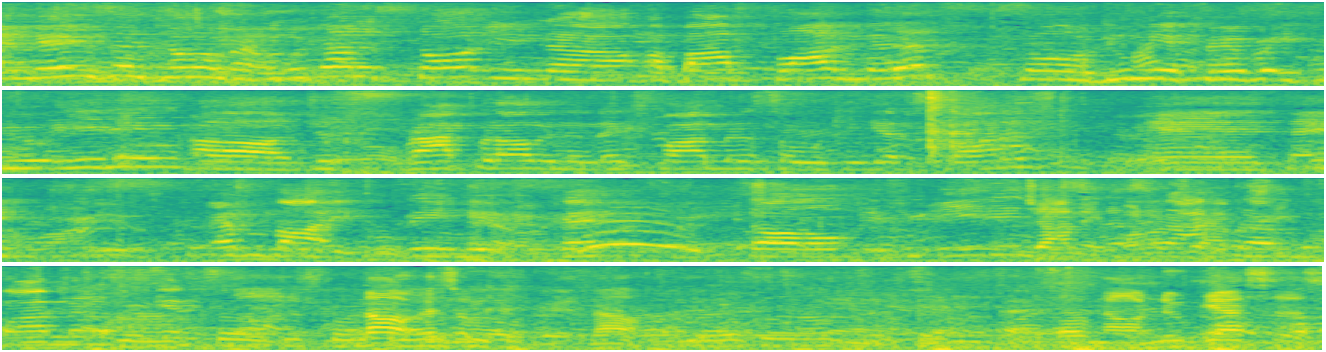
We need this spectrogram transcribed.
Alright, ladies and gentlemen, we're gonna start in uh, about five minutes. So do me a favor, if you're eating, uh, just wrap it up in the next five minutes so we can get started. And thank everybody for being here, okay? So if you're eating, Johnny, just why let's don't you wrap have it up in five minutes and get started. No, it's okay. No. No, new guesses.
